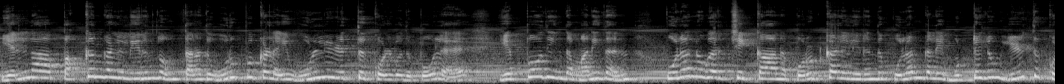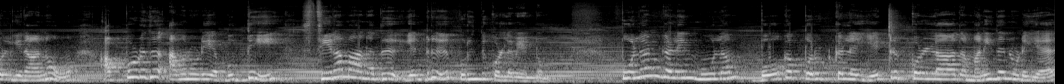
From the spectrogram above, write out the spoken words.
எல்லா பக்கங்களில் இருந்தும் தனது உறுப்புகளை உள்ளிழுத்து கொள்வது போல எப்போது இந்த மனிதன் புலனுகர்ச்சிக்கான பொருட்களில் இருந்து புலன்களை முற்றிலும் இழுத்து கொள்கிறானோ அப்பொழுது அவனுடைய புத்தி ஸ்திரமானது என்று புரிந்து கொள்ள வேண்டும். புலன்களின் மூலம் போகப் பொருட்களை ஏற்றுக்கொள்ளாத மனிதனுடைய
